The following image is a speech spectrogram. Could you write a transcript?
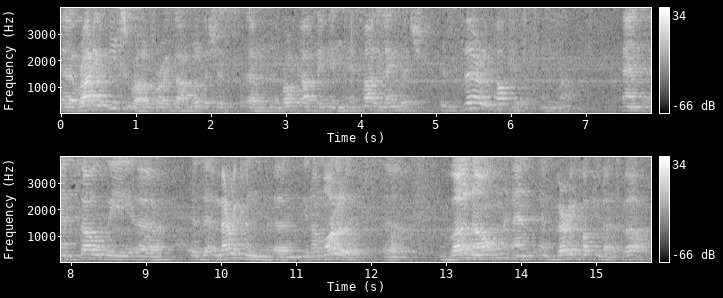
Uh, Radio Israel, for example, which is um, broadcasting in, in Farsi language, is very popular in Iran. And, and so we, uh, the American um, you know, model is uh, well known and, and very popular as well.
